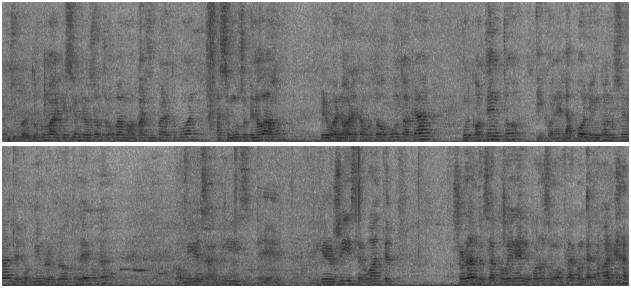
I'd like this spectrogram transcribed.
los chicos de Tucumán, que siempre nosotros vamos a participar a Tucumán, hace mucho que no vamos, pero bueno, ahora estamos todos juntos acá, muy contentos y con el apoyo incondicional de los miembros del Producto de Época, con Miguel Santis, eh, el ingeniero Rizzer, Walter, Rolando el Flaco Vega, él lo conocen como Flaco en Catamarca,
